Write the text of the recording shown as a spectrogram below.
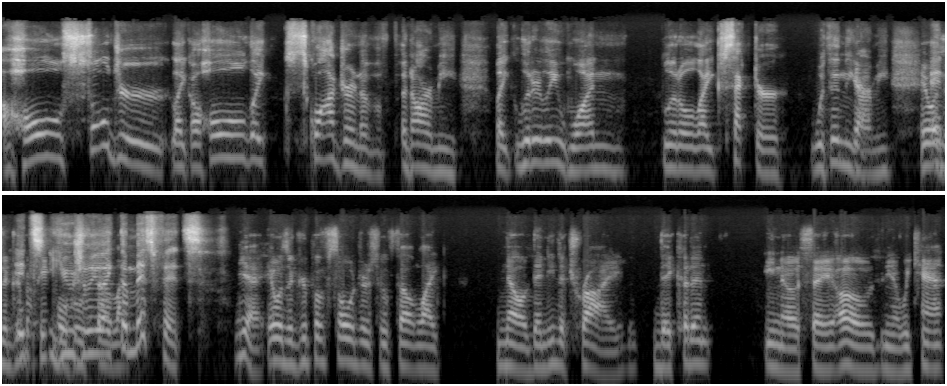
a whole soldier like a whole like squadron of an army like literally one little like sector within the Yeah. army It was and a group it's of people usually felt like, the misfits Yeah, it was a group of soldiers who felt like, no, they need to try. They couldn't, you know, say, oh, you know, we can't,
